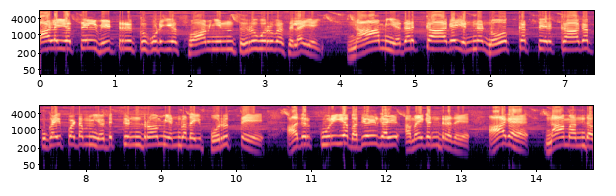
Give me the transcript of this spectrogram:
ஆலயத்தில் வீற்றிருக்கக்கூடிய சுவாமியின் திருவுருவ சிலையை நாம் எதற்காக என்ன நோக்கத்திற்காக புகைப்படம் எடுக்கின்றோம் என்பதை பொறுத்தே அதற்குரிய பதில்கள் அமைகின்றது. ஆக நாம் அந்த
